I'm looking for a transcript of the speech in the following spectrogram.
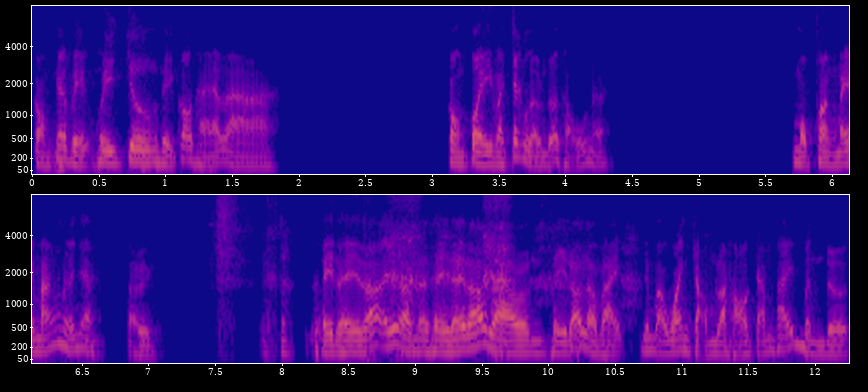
Còn cái việc huy chương thì có thể là còn tùy vào chất lượng đối thủ nữa. Một phần may mắn nữa nha. Ừ. thì thì đó ý là thì thì đó là thì đó là vậy. Nhưng mà quan trọng là họ cảm thấy mình được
